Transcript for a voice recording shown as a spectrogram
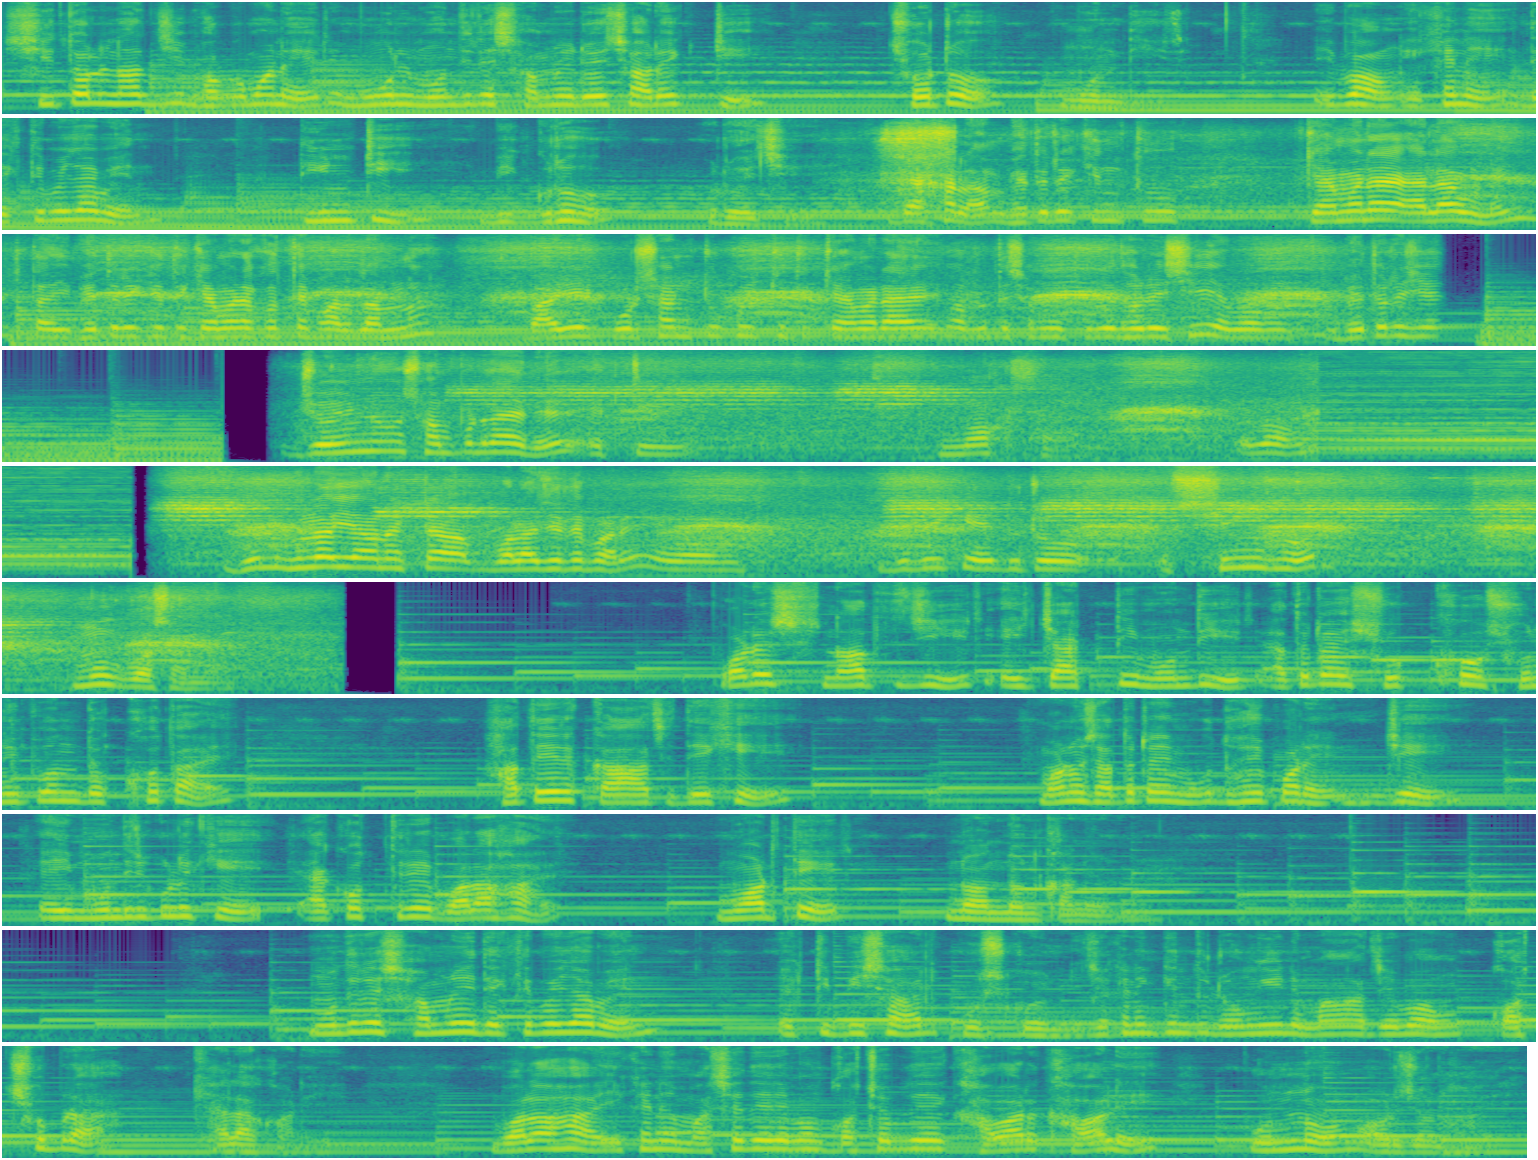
শীতলনাথজি ভগবানের মূল মন্দিরের সামনে রয়েছে আরও একটি ছোট মন্দির এবং এখানে দেখতে পেয়ে যাবেন তিনটি বিগ্রহ রয়েছে। দেখালাম, ভেতরে কিন্তু ক্যামেরা অ্যালাউ নেই, তাই ভেতরে কিন্তু ক্যামেরা করতে পারলাম না। বাইরের পোর্শনটুকুই কিন্তু ক্যামেরায় আপনাদের সামনে তুলে ধরেছি এবং ভেতরে যে জৈন সম্প্রদায়ের একটি নকশা এবং ভুলভুলাই অনেকটা বলা যেতে পারে এবং দুদিকে দুটো সিংহর মুখ বসানো। পরেশনাথজির এই চারটি মন্দির এতটাই সূক্ষ্ম সুনিপুণ দক্ষতায় হাতের কাজ দেখে মানুষ এতটাই মুগ্ধ হয়ে পড়েন যে এই মন্দিরগুলিকে একত্রে বলা হয় মর্তের নন্দনকানন। মন্দিরের সামনেই দেখতে পেয়ে যাবেন একটি বিশাল পুষ্করিণী, যেখানে কিন্তু রঙিন মাছ এবং কচ্ছপরা খেলা করে। বলা হয় এখানে মাছেদের এবং কচ্ছপদের খাবার খাওয়ালে পুণ্য অর্জন হয়।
